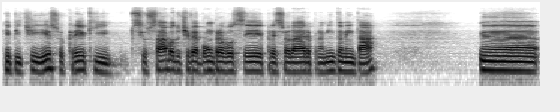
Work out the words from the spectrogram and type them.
repetir isso. Creio que se o sábado tiver bom para você, para esse horário, para mim também tá. Eh,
